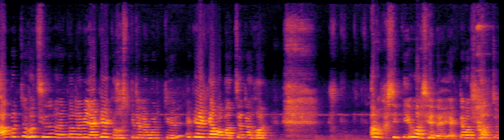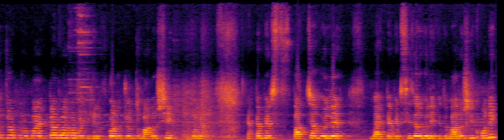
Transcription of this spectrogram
আমার যখন ছিল না তখন আমি একা একা হসপিটালে ভর্তি হই। একা একা আমার বাচ্চাটা হয়। আমার পাশে কেউ আসে নাই। একটা আমার সাহায্যের জন্য বা একটা আবার আমাকে হেল্প করার জন্য মানসিক বলে একটা বেড বাচ্চা হইলে বা একটা বেড সিজার হলে কিন্তু মানসিক অনেক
